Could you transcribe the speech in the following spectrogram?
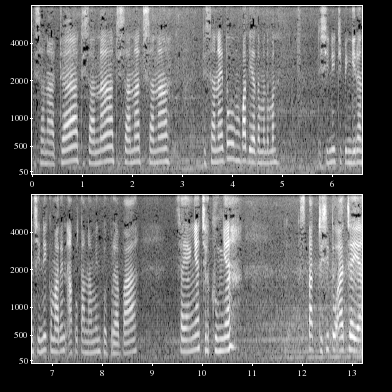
Di sana ada di sana di sana di sana. Di sana itu empat ya teman-teman. Di sini di pinggiran sini kemarin aku tanamin beberapa. Sayangnya jagungnya stuck di situ aja ya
